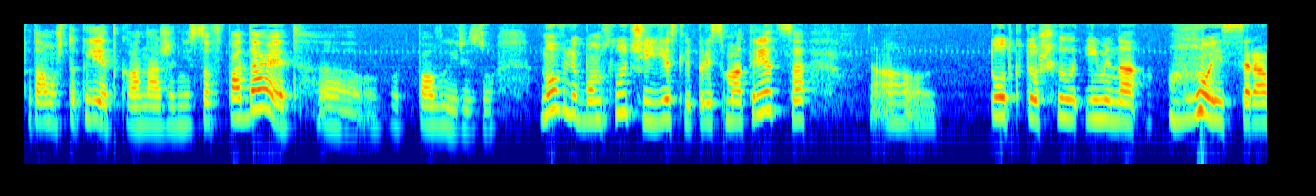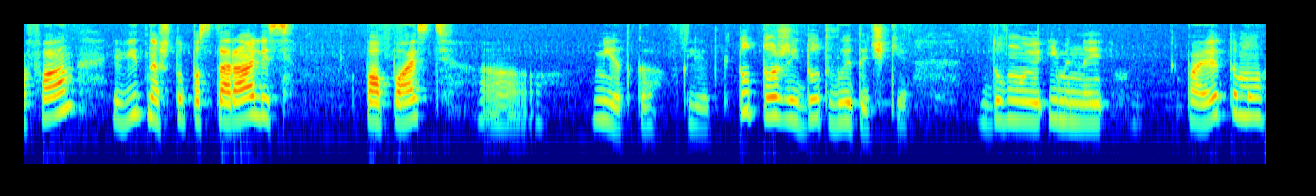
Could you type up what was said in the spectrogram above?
Потому что клетка, она же не совпадает э, вот, по вырезу. Но в любом случае, если присмотреться, э, тот, кто шил именно мой сарафан, видно, что постарались попасть метко в клетке. Тут тоже идут выточки. Думаю, именно поэтому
